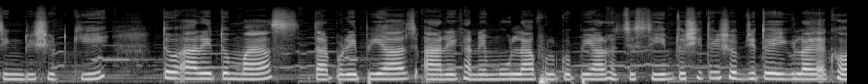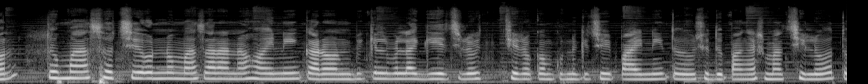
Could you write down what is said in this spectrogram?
চিংড়ি শুটকি। তো আর এই তো মাছ, তারপরে পেঁয়াজ, আর এখানে মূলা, ফুলকপি, আর হচ্ছে সিম। তো শীতের সবজি তো এইগুলো এখন। তো মাছ হচ্ছে অন্য মাছ আর আনা হয়নি, কারণ বিকেলবেলা গিয়েছিল, সেরকম কোনো কিছুই পাইনি। তো শুধু পাঙাশ মাছ ছিল, তো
